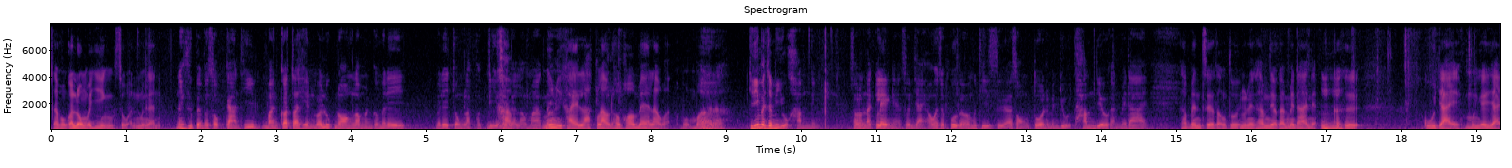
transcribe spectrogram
แล้วผมก็ลงไปยิงสวนเหมือนกัน นั่นคือเป็นประสบการณ์ที่มันก็จะเห็นว่าลูกน้องเรามันก็ไม่ได้ไม่ได้จงรักภักดีอะไรครับ กับเรามากไม่มีใครรักเราเท่าพ่อแม่เราอะผมว่าเออนะ ทีนี้มันจะมีอยู่คำหนึ่งสำหรับนักเลงเนี่ยส่วนใหญ่เขาก็จะพูดกันว่าบางทีเสือสองตัวเนี่ยมันอยู่ถ้ำเดียวกันไม่ได้ ถ้าเป็นเสือสองตัวอยู่ในถ้ำเดียวกันไม่ได้เนี่ยอืมก็คือ กูใหญ่ มึงจะใหญ่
